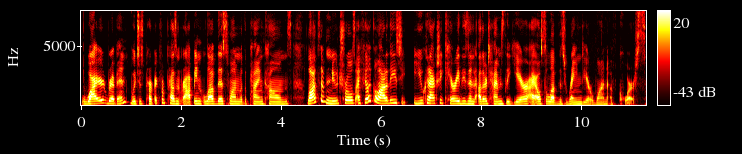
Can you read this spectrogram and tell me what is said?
wired ribbon, which is perfect for present wrapping. Love this one with the pine cones. Lots of neutrals. I feel like a lot of these, you could actually carry these into other times of the year. I also love this reindeer one, of course.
